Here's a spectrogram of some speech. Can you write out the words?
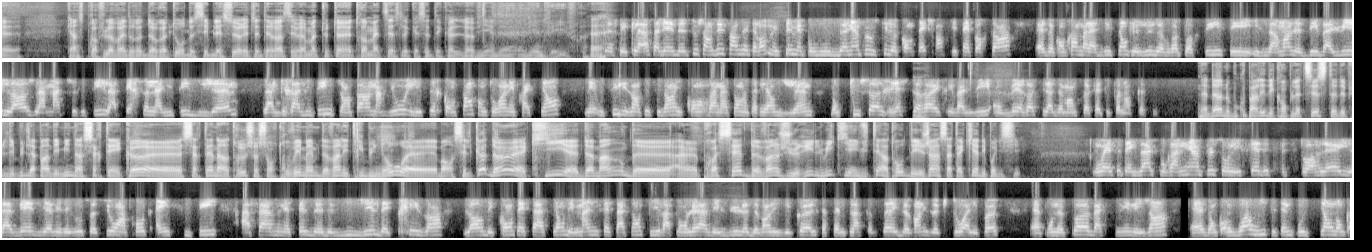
quand ce prof-là va être de retour de ses blessures, etc. C'est vraiment tout un traumatisme que cette école-là vient de, vient de vivre. C'est clair, ça vient de tout changer sans interrompre, messieurs, mais pour vous donner un peu aussi le contexte, je pense qu'il est important euh, de comprendre dans la décision que le juge devra porter, c'est évidemment le d'évaluer l'âge, la maturité, la personnalité du jeune, la gravité, tu en parles, Mario, et les circonstances entourant l'infraction mais aussi les antécédents et condamnations antérieures du jeune. Donc, tout ça restera à être évalué. On verra si la demande sera faite ou pas dans ce cas-ci. Nada, on a beaucoup parlé des complotistes depuis le début de la pandémie. Dans certains cas, euh, certains d'entre eux se sont retrouvés même devant les tribunaux. Euh, bon, c'est le cas d'un euh, qui demande un procès devant jury, lui qui a invité entre autres des gens à s'attaquer à des policiers. Oui, c'est exact. Pour ramener un peu sur les faits de cette histoire-là, il avait, via les réseaux sociaux, entre autres, incité à faire une espèce de, vigile, d'être présent lors des contestations, des manifestations qui, rappelons-le, avaient eu lieu devant les écoles, certaines places comme ça, et devant les hôpitaux à l'époque, euh, pour ne pas vacciner les gens. Euh, donc, on voit, oui, c'était une position donc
